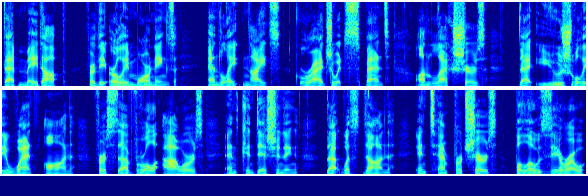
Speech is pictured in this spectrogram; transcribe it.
that made up for the early mornings and late nights graduates spent on lectures that usually went on for several hours and conditioning that was done in temperatures below zero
